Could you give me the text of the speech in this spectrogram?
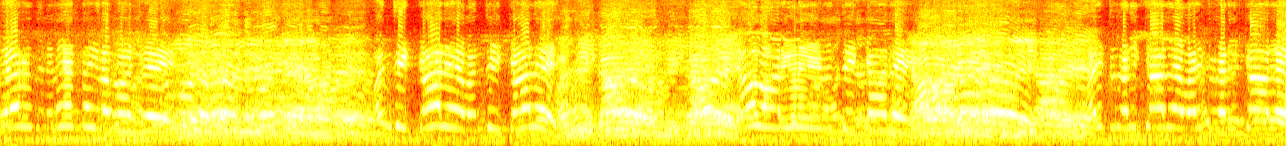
பேருந்து நிலையத்தை இடமாற்று. வஞ்சிக்காதே வஞ்சிக்காதே. வஞ்சிக்காதே வயிற்று அடிக்காதே வயிற்று அடிக்காதே.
